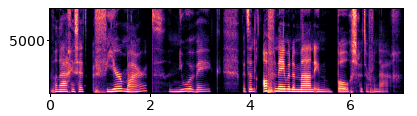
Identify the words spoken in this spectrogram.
Vandaag is het 4 maart, een nieuwe week, met een afnemende maan in boogschutter vandaag.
